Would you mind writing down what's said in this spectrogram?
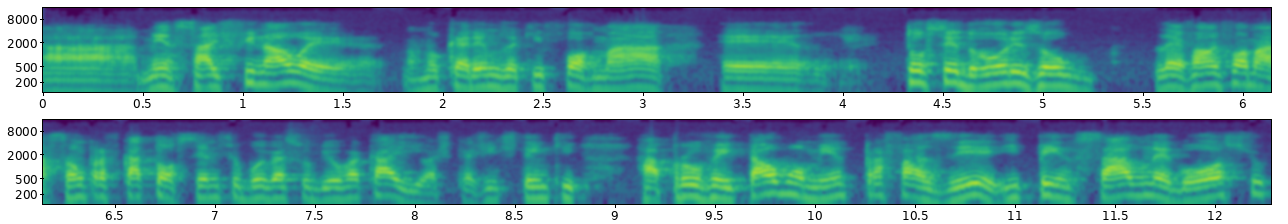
a mensagem final é: nós não queremos aqui formar é, torcedores ou levar uma informação para ficar torcendo se o boi vai subir ou vai cair. Eu acho que a gente tem que aproveitar o momento para fazer e pensar o negócio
